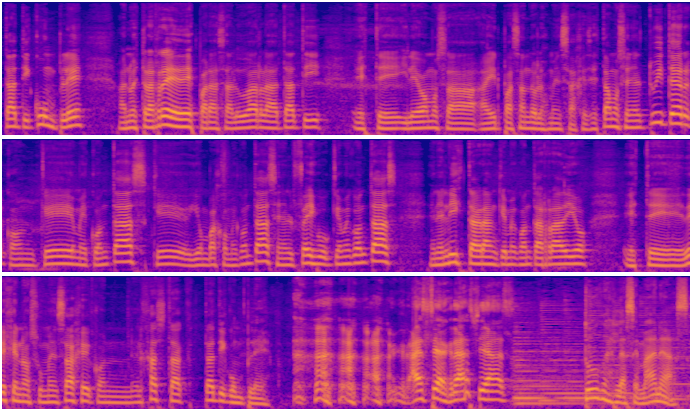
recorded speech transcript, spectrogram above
Tati Cumple a nuestras redes para saludarla a Tati este, y le vamos a, a ir pasando los mensajes. Estamos en el Twitter con qué me contás, qué guion bajo me contás, en el Facebook qué me contás, en el Instagram qué me contás radio. Este, déjenos su mensaje con el hashtag Tati Cumple. gracias, gracias. Todas las semanas,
